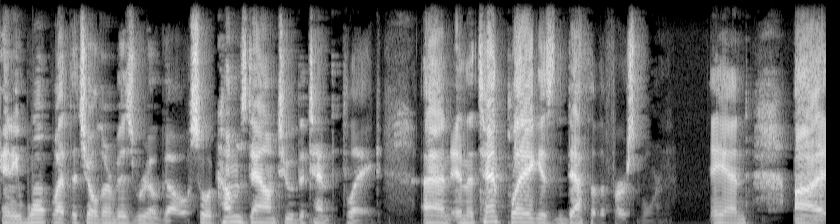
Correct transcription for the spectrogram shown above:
and he won't let the children of Israel go. So it comes down to the tenth plague, and in the tenth plague is the death of the firstborn. And uh,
